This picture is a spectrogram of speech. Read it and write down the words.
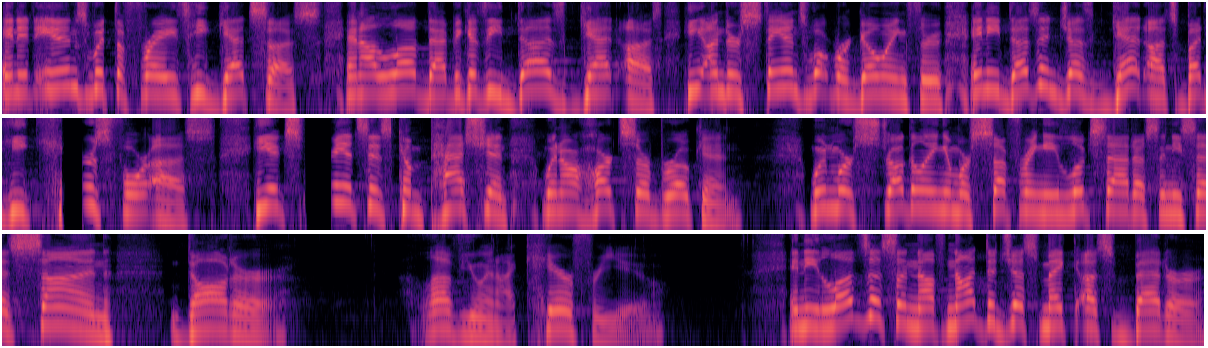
and it ends with the phrase, He gets us. And I love that because He does get us. He understands what we're going through, and He doesn't just get us, but He cares for us. He experiences compassion when our hearts are broken. When we're struggling and we're suffering, He looks at us and He says, Son, daughter, I love you and I care for you. And He loves us enough not to just make us better,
